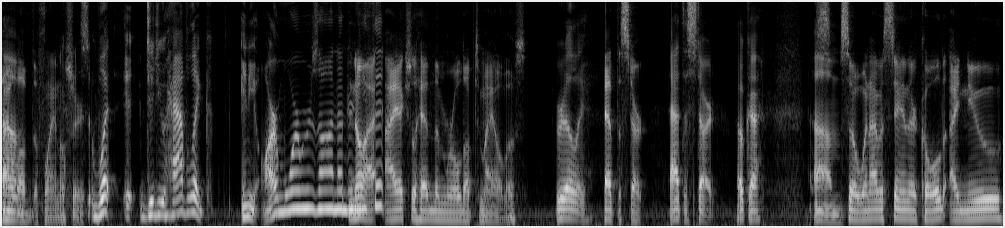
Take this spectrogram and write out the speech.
I um, love the flannel shirt. So what did you have like any arm warmers on underneath no, I, it? I actually had them rolled up to my elbows. Really? At the start. At the start. Okay. Um, so when I was standing there cold, I knew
